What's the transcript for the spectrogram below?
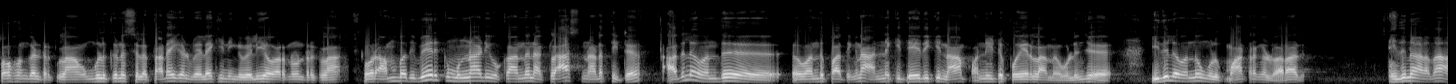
சோகங்கள் இருக்கலாம் உங்களுக்குன்னு சில தடைகள் விலகி நீங்கள் வெளியே வரணும்னு இருக்கலாம். ஒரு ஐம்பது பேருக்கு முன்னாடி உட்காந்து நான் கிளாஸ் நடத்திட்டு அதில் வந்து வந்து பார்த்தீங்கன்னா அன்னைக்கு தேதிக்கு நான் பண்ணிட்டு போயிடலாமே ஒழிஞ்சு இதில் வந்து உங்களுக்கு மாற்றங்கள் வராது. இதனால தான்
